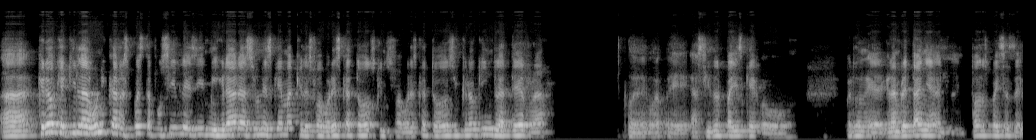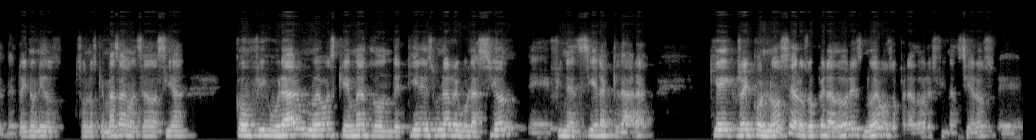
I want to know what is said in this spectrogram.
Ah, creo que aquí la única respuesta posible es ir migrar hacia un esquema que les favorezca a todos, que nos favorezca a todos. Y creo que Inglaterra eh, ha sido el país que, o, perdón, eh, Gran Bretaña, todos los países del, Reino Unido son los que más han avanzado hacia configurar un nuevo esquema donde tienes una regulación eh, financiera clara, que reconoce a los operadores, nuevos operadores financieros, eh,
